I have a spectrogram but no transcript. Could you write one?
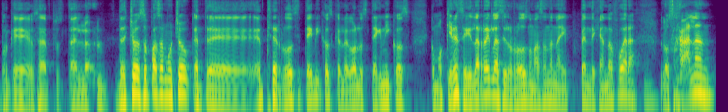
Porque, o sea, pues, de hecho, eso pasa mucho entre, entre rudos y técnicos, que luego los técnicos, como quieren seguir las reglas y los rudos nomás andan ahí pendejeando afuera, los jalan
